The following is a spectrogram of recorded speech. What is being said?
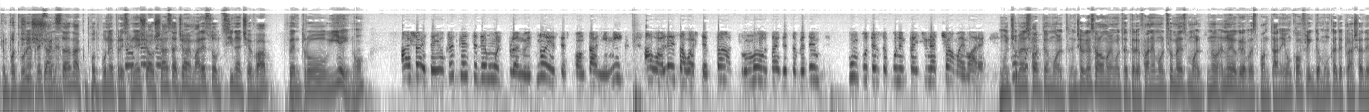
Când pot pune și presiune. Șansa, da, că pot pune presiune și au șansa cea mai mare să obțină ceva pentru ei, nu? Așa este. Eu cred că este de mult plănuit. Nu este spontan nimic. Au ales, au așteptat, frumos, haideți să vedem cum putem să punem presiunea cea mai mare. Mulțumesc foarte mult. Încercăm să luăm mai multe telefoane. Mulțumesc mult. Nu, nu e o grevă spontană, e un conflict de muncă declanșat de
